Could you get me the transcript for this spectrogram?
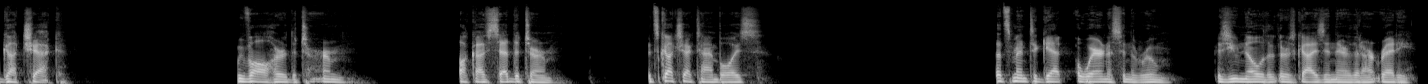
gut check. We've all heard the term. Fuck, I've said the term. It's gut check time, boys. That's meant to get awareness in the room because you know that there's guys in there that aren't ready.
